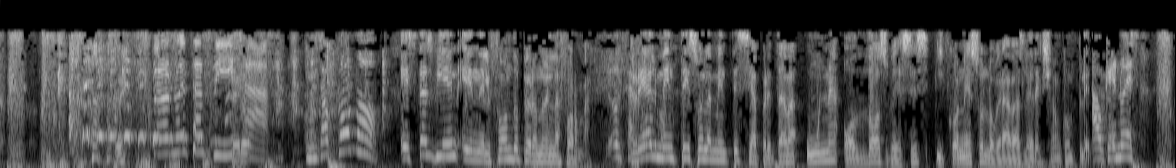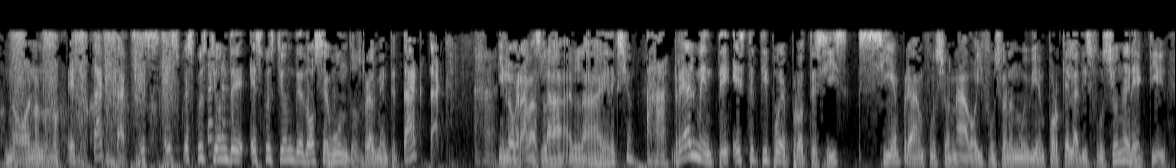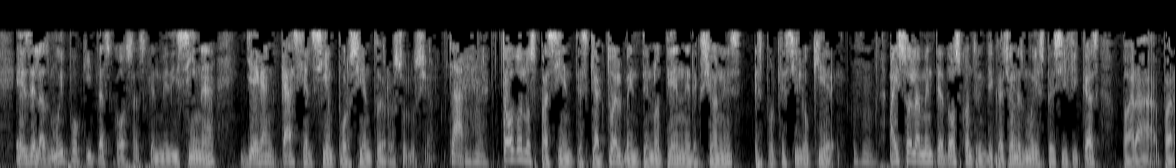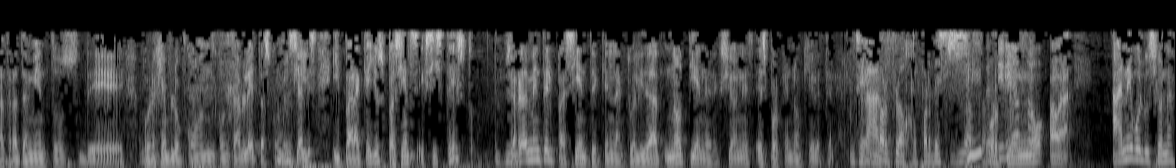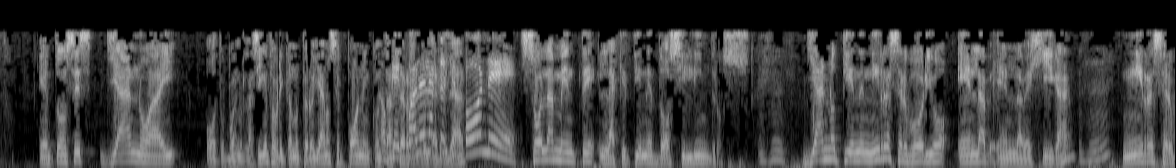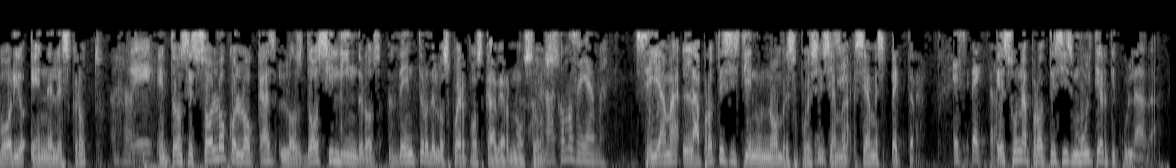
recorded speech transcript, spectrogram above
Pero no es así, Pero- hija. O sea, ¿Cómo? Estás bien en el fondo, pero no en la forma. O sea, Realmente solamente se apretaba una o dos veces y con eso lograbas la erección completa. Aunque no es. No, no, no, no. Es tac, tac. Es, es, es cuestión de, es cuestión de dos segundos, realmente. Tac, tac. Ajá. Y lograbas la, la erección. Ajá. Realmente, este tipo de prótesis siempre han funcionado y funcionan muy bien porque la disfunción eréctil es de las muy poquitas cosas que en medicina llegan casi al 100% de resolución. Claro. Todos los pacientes que actualmente no tienen erecciones es porque así lo quieren. Hay solamente dos contraindicaciones muy específicas para, para tratamientos de, por ejemplo, con, con tabletas comerciales. Y para aquellos pacientes existe esto. O sea, realmente el paciente que en la actualidad no tiene erecciones es porque no quiere tener. Sí, Claro. Por flojo, por decidioso. Sí, porque Decidioso. no. Ahora, han evolucionado. Entonces ya no hay otro. Bueno, la siguen fabricando, pero ya no se ponen con tanta ¿cuál es la que se regularidad. pone? Solamente la que tiene dos cilindros. Ya no tiene ni reservorio en la, en la vejiga, ni reservorio en el escroto. Entonces solo colocas los dos cilindros dentro de los cuerpos cavernosos. ¿Cómo se llama? Se llama, la prótesis tiene un nombre, se puede decir, se llama, se llama Spectra. Espectra. Es una prótesis multiarticulada.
